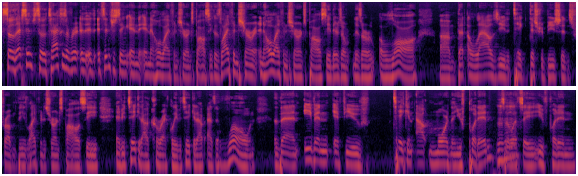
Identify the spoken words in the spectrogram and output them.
So that's in, so taxes are very, it, it's interesting in in the whole life insurance policy because life insurance in whole life insurance policy there's a there's a, a law um, that allows you to take distributions from the life insurance policy and if you take it out correctly if you take it out as a loan then even if you've taken out more than you've put in so let's say you've put in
